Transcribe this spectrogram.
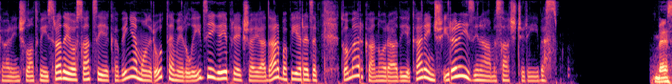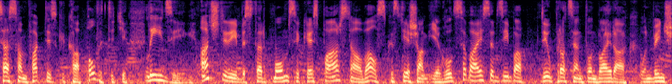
Kariņš Latvijas radio sacīja, ka viņam un Rutem ir līdzīga iepriekšējā darba pieredze, tomēr, kā norādīja Kariņš, ir arī zināmas atšķirības. Mēs esam faktiski kā politiķi līdzīgi. Atšķirības starp mums ir, ka es pārstāvu valsts, kas tiešām iegulda savā aizsardzībā 2% un vairāk. Un viņš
